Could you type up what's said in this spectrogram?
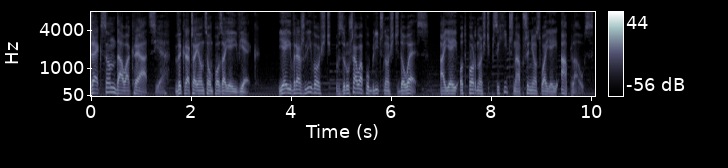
Jackson dała kreację, wykraczającą poza jej wiek. Jej wrażliwość wzruszała publiczność do łez, a jej odporność psychiczna przyniosła jej aplauz.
